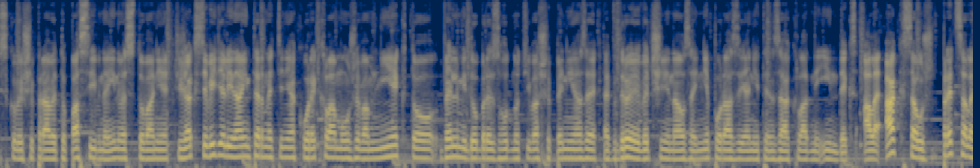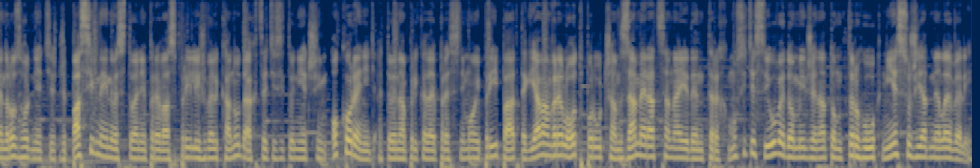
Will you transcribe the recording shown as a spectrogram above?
ziskovejšie práve to pasívne investovanie. Čiže ak ste videli na internete nejakú reklamu, že vám niekto veľmi dobre zhodnotí vaše peniaze, tak v druhej väčšine naozaj neporazí ani ten základný index. Ale ak sa už predsa len rozhodnete, že pasívne investovanie pre vás príliš veľká nuda, chcete si to niečím okoreniť, a to je napríklad aj presne môj prípad, tak ja vám vrelo odporúčam zamerať sa na jeden trh. Musíte si uvedomiť, že na tom trhu nie sú žiadne levely.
